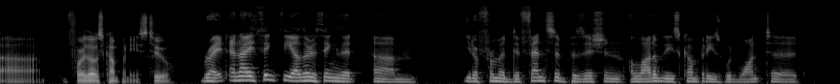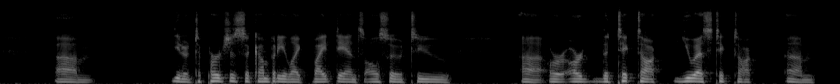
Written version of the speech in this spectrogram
uh, for those companies too. Right, and I think the other thing that um, you know, from a defensive position, a lot of these companies would want to, um, you know, to purchase a company like ByteDance also to, uh, or or the TikTok U.S. TikTok, um,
